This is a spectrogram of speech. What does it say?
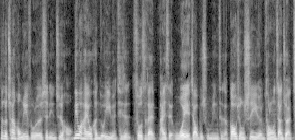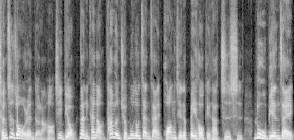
那个穿红衣服的是林志宏，另外还有很多议员，其实说实在，拍谁我也叫不出名字的。高雄市议员通通站出来，陈志忠我认得了哈，季丢。那你看到他们全部都站在黄捷的背后给他支持，路边在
